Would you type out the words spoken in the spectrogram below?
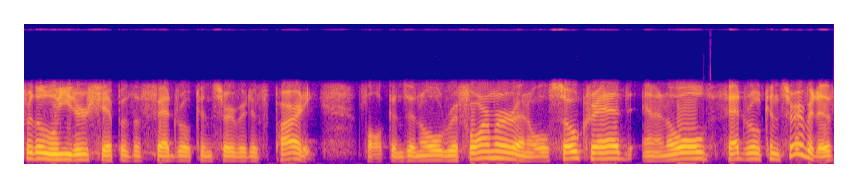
for the leadership of the federal Conservative Party. Falcon's an old reformer, an old Socred, and an old federal conservative.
